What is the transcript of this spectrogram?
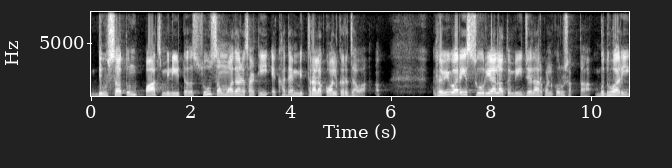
दिवसातून पाच मिनिटं सुसंवादासाठी एखाद्या मित्राला कॉल करत जावा. रविवारी सूर्याला तुम्ही जल अर्पण करू शकता. बुधवारी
